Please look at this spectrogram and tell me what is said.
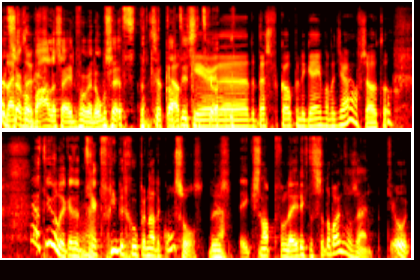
blijft zou gewoon balen zijn voor hun omzet. Dat, Het is ook dat elke is het keer eh, de best verkopende game van het jaar of zo, toch? Ja, tuurlijk. En het trekt vriendengroepen naar de consoles. Dus ik snap volledig dat ze er bang voor zijn. Tuurlijk.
